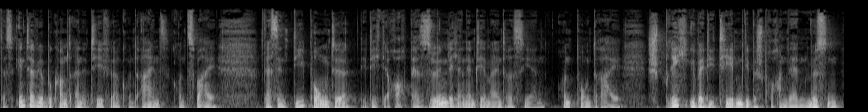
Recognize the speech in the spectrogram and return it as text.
Das Interview bekommt eine Tiefe, Grund eins, Grund zwei. Das sind die Punkte, die dich auch, auch persönlich an dem Thema interessieren. Und Punkt drei, sprich über die Themen, die besprochen werden müssen,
